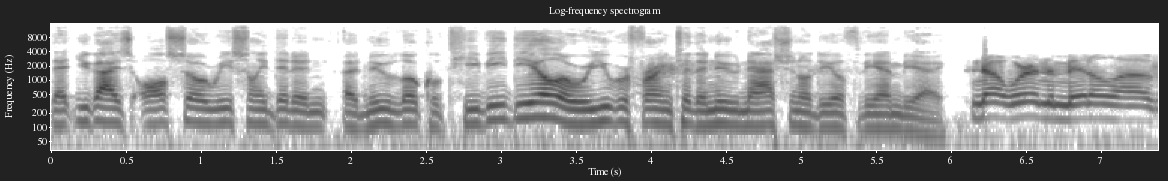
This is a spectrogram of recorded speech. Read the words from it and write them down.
that you guys also recently did a, a, new local TV deal, or were you referring to the new national deal for the NBA? No, we're in the middle of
